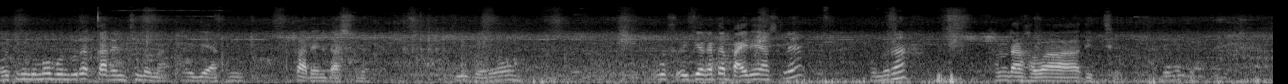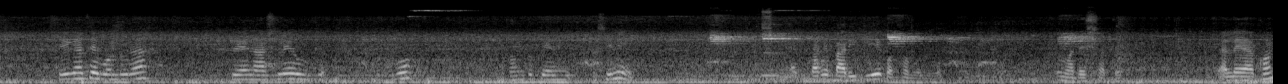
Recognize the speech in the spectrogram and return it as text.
ওয়েটিং রুমেও বন্ধুরা কারেন্ট ছিল না, এই যে এখন কারেন্ট আসলো। কী গরম। উফ জায়গাটা বাইরে আসলে বন্ধুরা ঠান্ডা হাওয়া দিচ্ছে। ঠিক আছে? ঠিক আছে বন্ধুরা ট্রেন আসলে উঠবো। এখন তো ট্রেন আসেনি। একবারে বাড়ি গিয়ে কথা বলব তোমাদের সাথে। তাহলে এখন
